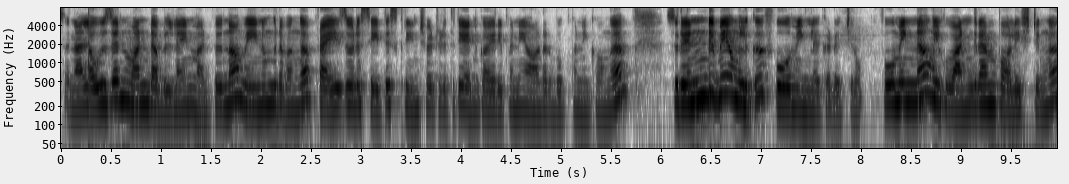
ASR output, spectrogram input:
ஸோ நான் தௌசண்ட் ஒன் டபுள் நைன் மட்டும்தான் வேணுங்கிறவங்க ப்ரைஸோட சேர்த்து ஸ்க்ரீன்ஷாட் எடுத்துகிட்டு என்கொயரி பண்ணி ஆர்டர் புக் பண்ணிக்கோங்க. ஸோ ரெண்டுமே உங்களுக்கு ஃபோமிங்கில் கிடச்சிரும். ஃபோமிங்னா உங்களுக்கு ஒன் கிராம் பாலிஷ்டுங்க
